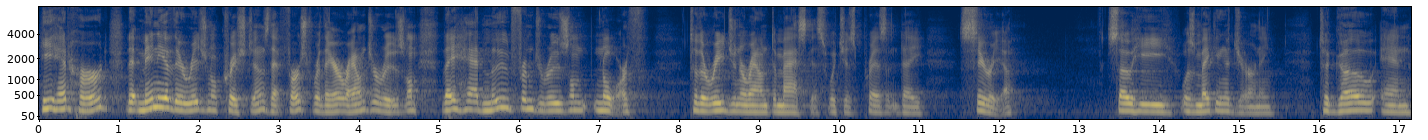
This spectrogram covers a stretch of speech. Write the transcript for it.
he had heard that many of the original Christians that first were there around Jerusalem, they had moved from Jerusalem north to the region around Damascus, which is present day Syria. So he was making a journey to go and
